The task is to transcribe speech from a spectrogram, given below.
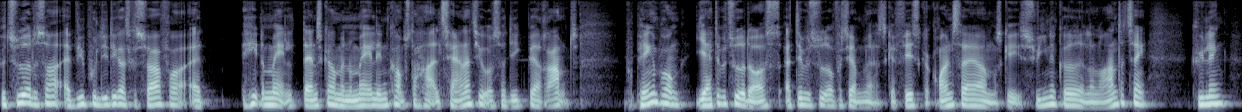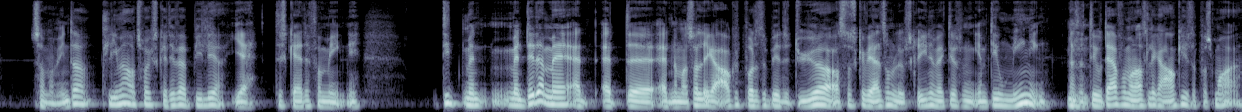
Betyder det så, at vi politikere skal sørge for, at helt normale danskere med normale indkomster har alternativer, så de ikke bliver ramt på pengepunkt? Ja, det betyder det også. At det betyder for eksempel, at der skal fisk og grøntsager, og måske svinekød eller nogle andre ting, kylling, som er mindre klimaaftryk, skal det være billigere? Ja, det skal det formentlig. De, men, men det der med, at, at, øh, at når man så lægger afgift på det, så bliver det dyrere, og så skal vi alle sammen løbe skrigende væk, det er sådan, jamen det er jo meningen. Mm. Altså, det er jo derfor, man også lægger afgifter på smøger.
